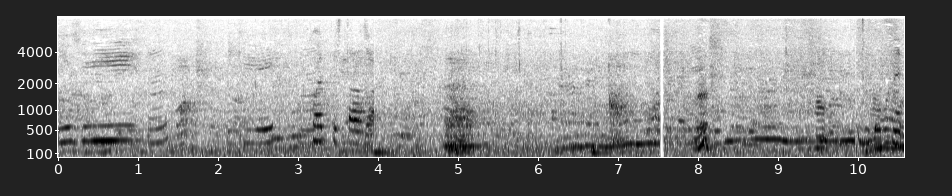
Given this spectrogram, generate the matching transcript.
easy okay what is talaga Sim.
